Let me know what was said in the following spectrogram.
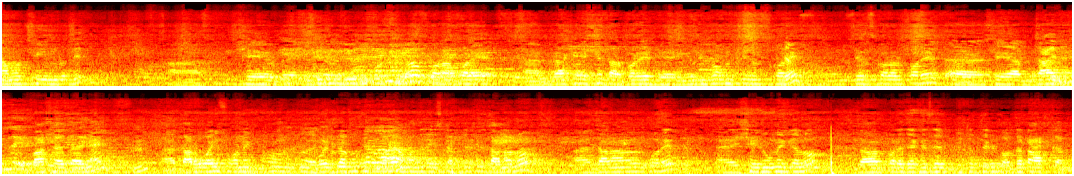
নাম হচ্ছে ইন্দ্রজিৎ। আর সে ডিউটি করছিল করার পরে ব্রাকে এসে তারপরে ইউনিফর্ম চেঞ্জ করে চেঞ্জ করার পরে সে আর যায় না বাসায় যায় নাই। তার ওয়াইফ অনেকক্ষণ খোঁজাখুঁজি করে আমাদের স্টাফদেরকে জানালো। জানানোর পরে সেই রুমে গেল। যাওয়ার পরে দেখে যে ভিতর থেকে দরজাটা আটকানো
